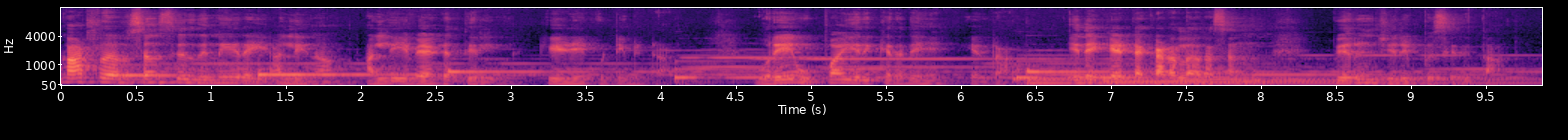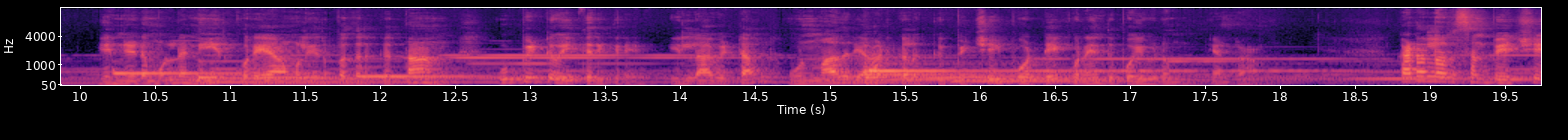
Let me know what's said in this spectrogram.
காற்றரசன் சிறிது நீரை அள்ளினான். அள்ளிய வேகத்தில் கீழே குட்டிவிட்டான். ஒரே உப்பாய் இருக்கிறதே என்றான். இதை கேட்ட கடலரசன் பெருஞ்சிரிப்பு சிரித்தான். என்னிடமுள்ள நீர் குறையாமல் இருப்பதற்குத்தான் உப்பிட்டு வைத்திருக்கிறேன். இல்லாவிட்டால் உன் மாதிரி ஆட்களுக்கு பிச்சை போட்டே குறைந்து போய்விடும் என்றான். கடலரசன் பேச்சு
